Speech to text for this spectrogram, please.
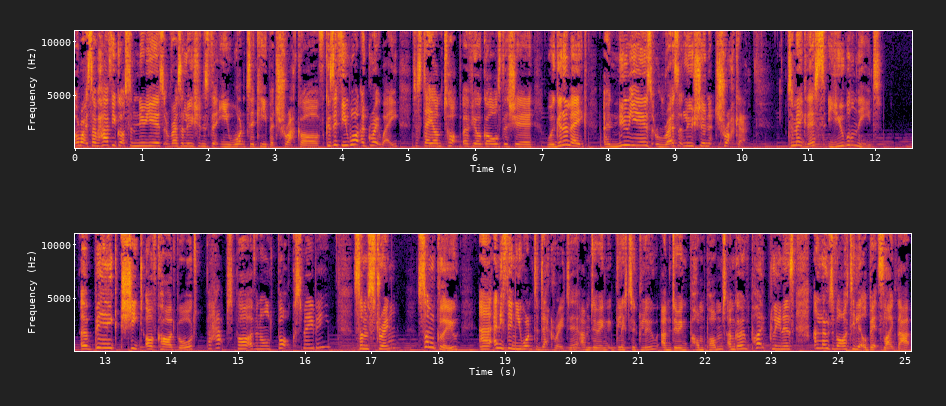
Alright, so have you got some New Year's resolutions that you want to keep a track of? Because if you want a great way to stay on top of your goals this year, we're gonna make a New Year's resolution tracker. To make this, you will need a big sheet of cardboard, perhaps part of an old box maybe, some string, some glue, uh, anything you want to decorate it. I'm doing glitter glue, I'm doing pom poms, I'm going pipe cleaners, and loads of arty little bits like that.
